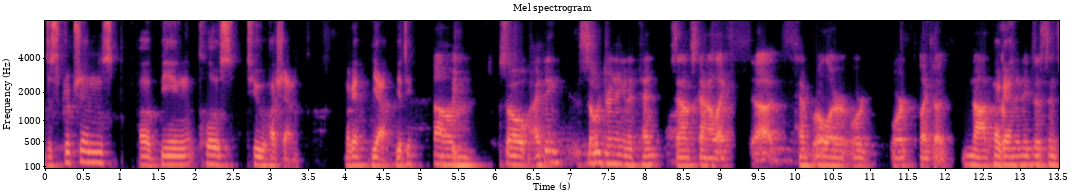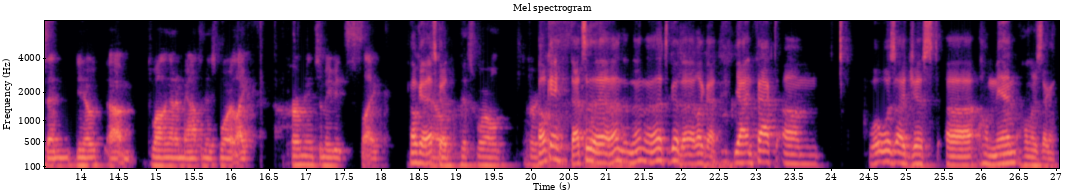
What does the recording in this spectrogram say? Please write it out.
descriptions of being close to Hashem. Okay. Yeah. Yeti. Um, so I think sojourning in a tent sounds kind of like uh, temporal or or or like a not Okay. permanent existence, and you know, um, dwelling on a mountain is more like permanent. So maybe it's like Okay, that's know, good. This world. Versus, Okay, that's a that- that- that's good. I like that. Yeah, in fact, um, what was I just? Uh, oh man, hold on a second.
